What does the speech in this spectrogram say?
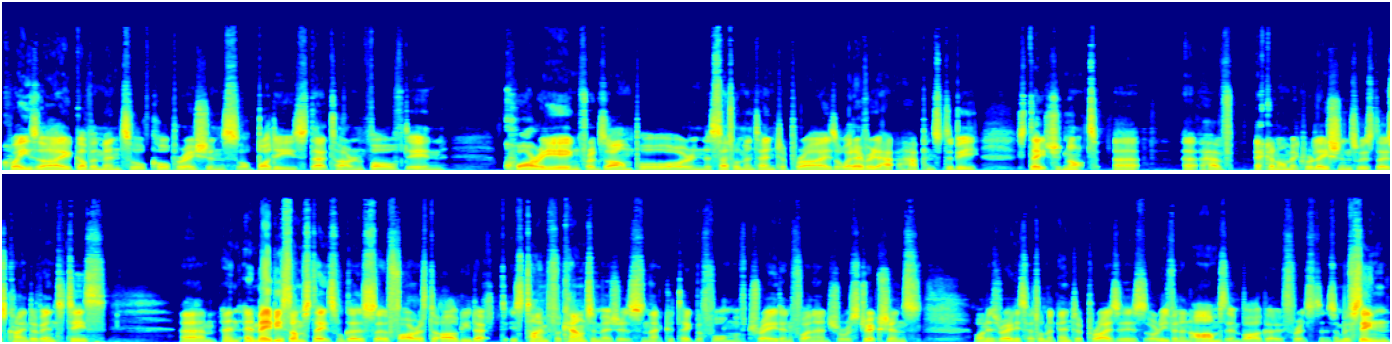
quasi-governmental corporations or bodies that are involved in quarrying, for example, or in the settlement enterprise, or whatever it ha- happens to be, states should not uh, uh, have economic relations with those kind of entities. Um, and, and maybe some states will go so far as to argue that it's time for countermeasures, and that could take the form of trade and financial restrictions on Israeli settlement enterprises, or even an arms embargo, for instance. And we've seen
